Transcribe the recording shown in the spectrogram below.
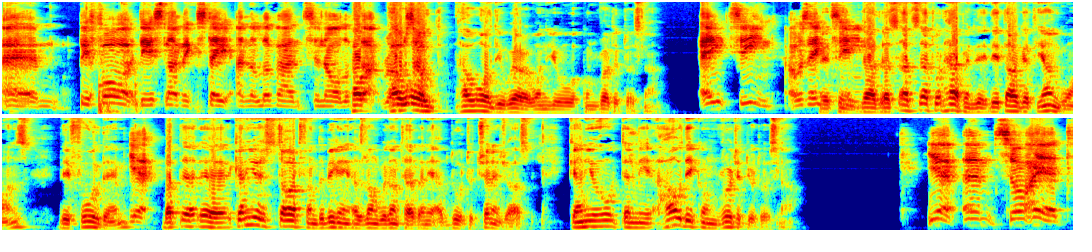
Um, before the Islamic State and the Levant and all of how, that. How old? How old you were when you converted to Islam? 18. I was 18. 18. That, that's, that's, that's what happened. They, they target young ones they fool them. Yeah. But uh, uh, can you start from the beginning, as long as we don't have any Abdul to challenge us? Can you tell me how they converted you to Islam? Yeah. Um. So I had.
